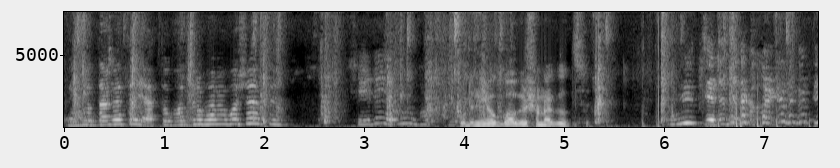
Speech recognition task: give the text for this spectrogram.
কুমড়োর দাগাতে এত ভদ্রভাবে বসে আছে? সেটাই আমি ওটা নিয়ে গবেষণা করছে। যেটা যেটা করে না করতে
